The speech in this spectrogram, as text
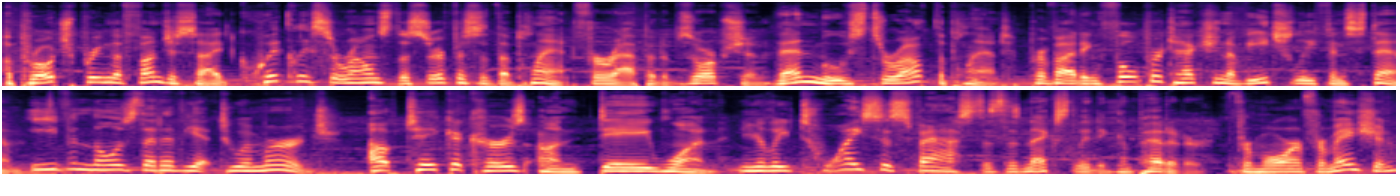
Approach Prima fungicide quickly surrounds the surface of the plant for rapid absorption, then moves throughout the plant, providing full protection of each leaf and stem, even those that have yet to emerge. Uptake occurs on day one, nearly twice as fast as the next leading competitor. For more information,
